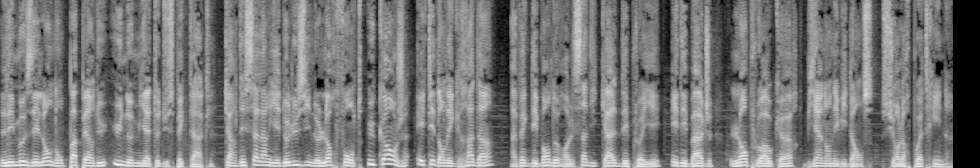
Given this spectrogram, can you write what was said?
les Mosellans n'ont pas perdu une miette du spectacle, car des salariés de l'usine Lorfonte Ucange étaient dans les gradins avec des banderoles syndicales déployées et des badges l'emploi au cœur bien en évidence sur leur poitrine.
